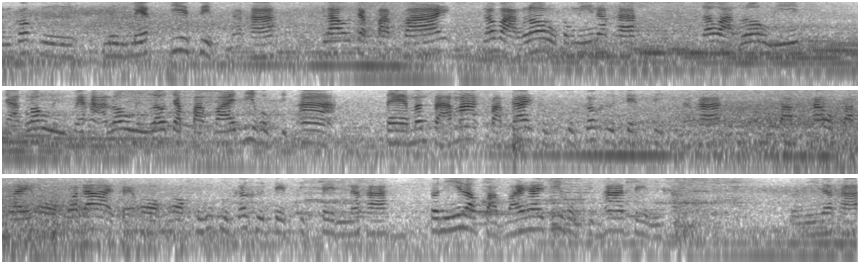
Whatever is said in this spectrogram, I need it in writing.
นก็คือ 1 เมตร 20 นะคะ เราจะปรับไว้ระหว่างร่องตรงนี้นะคะ ระหว่างร่องนี้ จากร่องหนึ่งไปหาร่องหนึ่งเราจะปรับไว้ที่ 65 แต่มันสามารถปรับได้สูงสุดก็คือ 70 นะคะ ปรับเข้าปรับไรออกก็ได้ แต่ออกออกสูงสุดก็คือ 70 เซนนะคะ ตัวนี้เราปรับไว้ให้ที่ 65 เซนค่ะ ตัวนี้นะคะ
